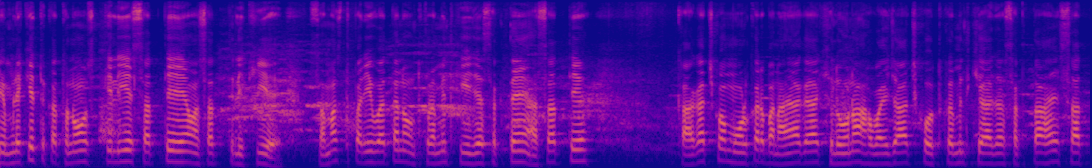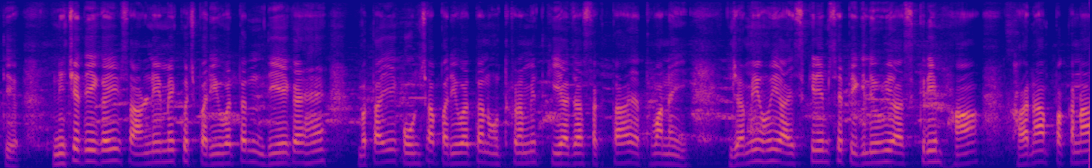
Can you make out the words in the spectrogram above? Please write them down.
निम्नलिखित कथनों के लिए सत्य एवं असत्य लिखिए। समस्त परिवर्तन उत्क्रमित किए जा सकते हैं। असत्य कागज़ को मोड़कर बनाया गया खिलौना हवाई जहाज़ को उत्क्रमित किया जा सकता है। सत्य। नीचे दी गई सारणी में कुछ परिवर्तन दिए गए हैं। बताइए कौन सा परिवर्तन उत्क्रमित किया जा सकता है अथवा नहीं? जमी हुई आइसक्रीम से पिघली हुई आइसक्रीम। हाँ खाना पकना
